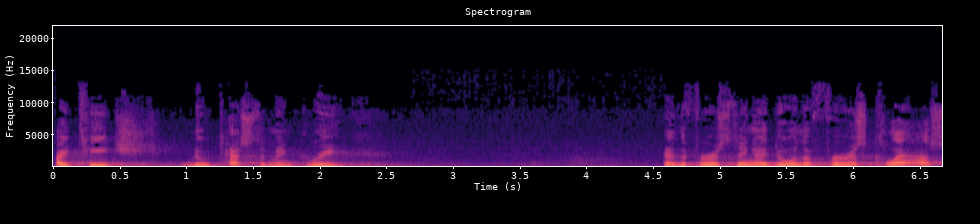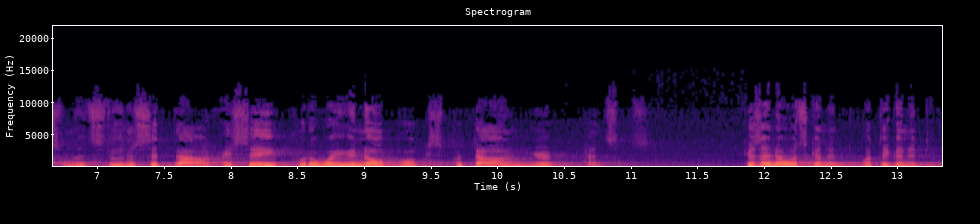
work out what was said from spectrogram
I teach New Testament Greek. And the first thing I do in the first class, when the students sit down, I say, put away your notebooks, put down your pencils. Because I know what's gonna, what they're going to do.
